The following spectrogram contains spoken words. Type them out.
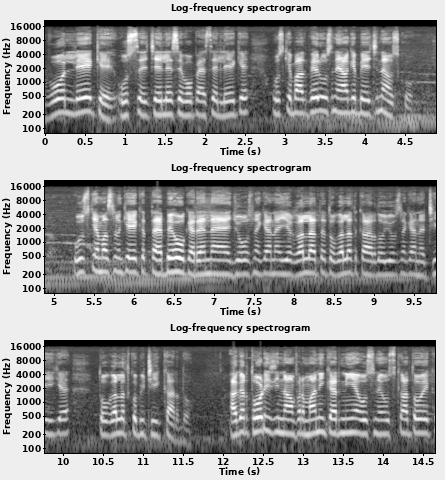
वो लेके उससे चेले से वो पैसे लेके उसके बाद फिर उसने आगे बेचना है उसको। उसके मसलन के एक तैबे हो के रहना है, जो उसने कहना है, ये गलत है तो गलत कर दो। जो उसने कहना है, ठीक है तो गलत को भी ठीक कर दो। अगर थोड़ी सी नाफरमानी करनी है, उसने उसका तो एक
